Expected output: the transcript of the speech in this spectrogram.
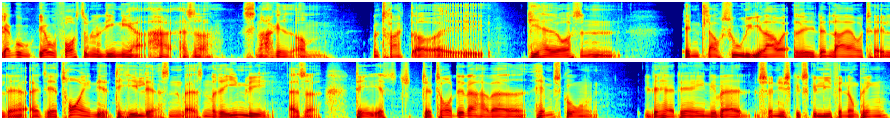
Jeg kunne, jeg kunne forestille mig, at de egentlig har altså, snakket om kontrakt, og øh, de havde jo også en en klausul i, lav, i den lejeaftale der, at jeg tror egentlig, at det hele der sådan været sådan rimelig, altså, det, jeg, det tror, det der har været hemskoen i det her, det har egentlig været, at Sønderjyske skal lige finde nogle penge.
